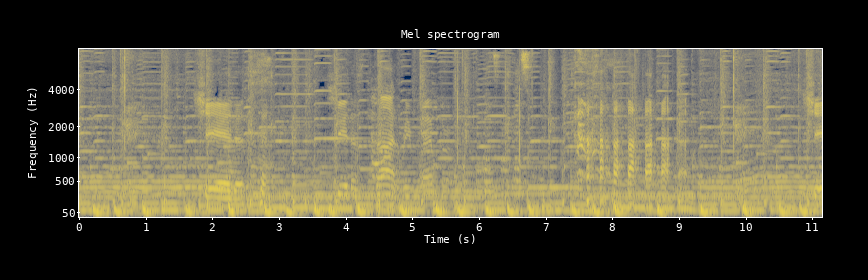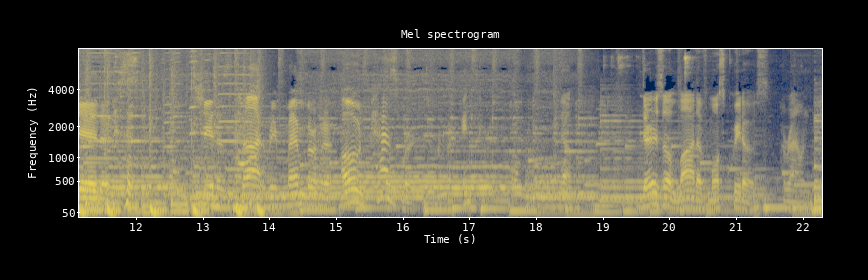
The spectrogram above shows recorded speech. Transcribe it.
She does. she does not remember. She does. she does not remember her own password There's a lot of mosquitoes around me.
